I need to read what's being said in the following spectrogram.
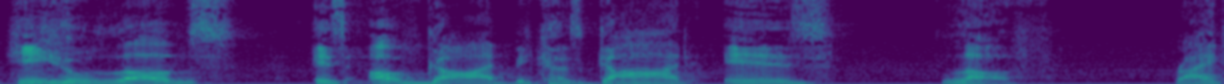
He who loves is of God because God is love, right?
